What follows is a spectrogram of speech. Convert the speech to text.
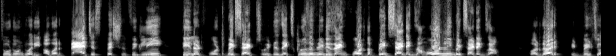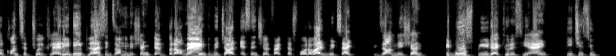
so don't worry, our batch is specifically tailored for BITSAT. So it is exclusively designed for the BITSAT exam, only BITSAT exam. Further, it builds your conceptual clarity plus examination temperament, which are essential factors for our BITSAT examination. It boosts speed, accuracy, and teaches you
